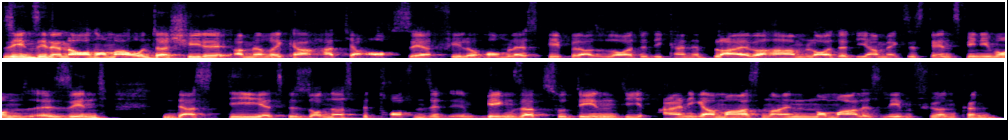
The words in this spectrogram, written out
Sehen Sie denn auch nochmal Unterschiede? Amerika hat ja auch sehr viele Homeless People, also Leute, die keine Bleibe haben, Leute, die am Existenzminimum äh, sind, dass die jetzt besonders betroffen sind im Gegensatz zu denen, die einigermaßen ein normales Leben führen können?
